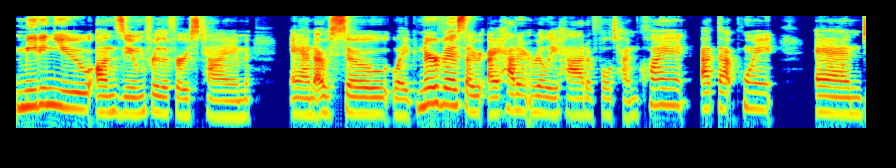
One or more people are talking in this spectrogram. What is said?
meeting you on Zoom for the first time. And I was so like nervous. I, I hadn't really had a full time client at that point. And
